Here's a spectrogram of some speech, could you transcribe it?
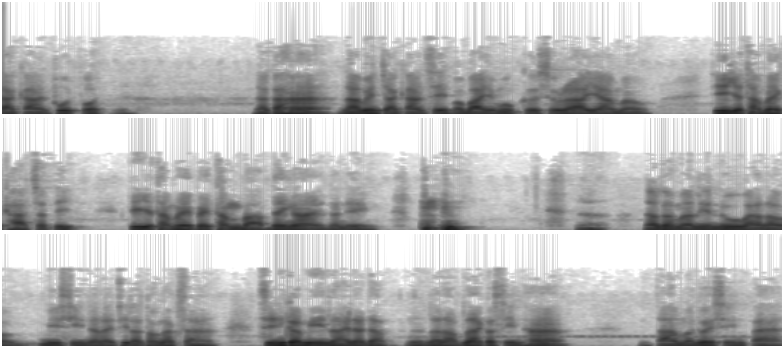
จากการพูดปด แล้วก็ห้าละเว้นจากการเสพอบายามุขคือสุรายาเมา ที่จะทำให้ขาดสติ ที่จะทำให้ไปทำบาปได้ง่ายนั่นเองแล้วก็มาเรียนรู้ว่าเรามีศีลอะไรที่เราต้องรักษา ศีลก็มีหลายระดับ ระดับแรกก็ศีลห้าตามมาด้วยศีลแปด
